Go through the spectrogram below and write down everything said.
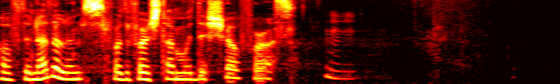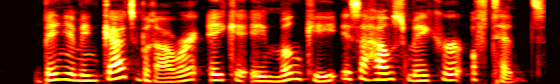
of the Netherlands for the first time with this show for us. Benjamin Kuitenbrouwer, aka Monkey, is a housemaker of tent.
